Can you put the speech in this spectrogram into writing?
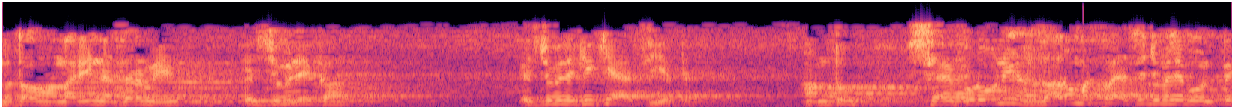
بتاؤ ہماری نظر میں اس جملے کا، اس جملے کی کیا حیثیت ہے؟ ہم تو سینکڑوں نہیں، ہزاروں مرتبہ ایسے جملے بولتے۔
